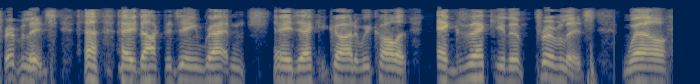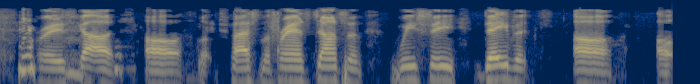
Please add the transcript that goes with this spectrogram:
privilege. hey, Dr. Gene Bratton. Hey, Jackie Carter. We call it executive privilege. Well, praise God. Uh, Pastor LaFrance Johnson, we see David uh, uh,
